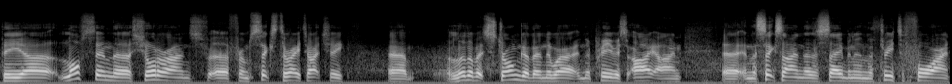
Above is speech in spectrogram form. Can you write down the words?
The uh, lofts in the shorter irons uh, from 6 to 8 are actually um, a little bit stronger than they were in the previous I iron uh, in the 6 iron they're the same and in the 3 to 4 iron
